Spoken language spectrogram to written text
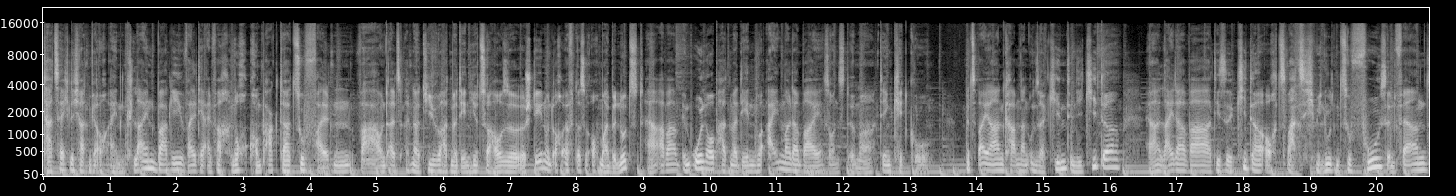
Tatsächlich hatten wir auch einen kleinen Buggy, weil der einfach noch kompakter zu falten war. Und als Alternative hatten wir den hier zu Hause äh, stehen und auch öfters auch mal benutzt. Ja, aber im Urlaub hatten wir den nur einmal dabei, sonst immer den Kitco. Mit zwei Jahren kam dann unser Kind in die Kita. Ja, leider war diese Kita auch 20 Minuten zu Fuß entfernt.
